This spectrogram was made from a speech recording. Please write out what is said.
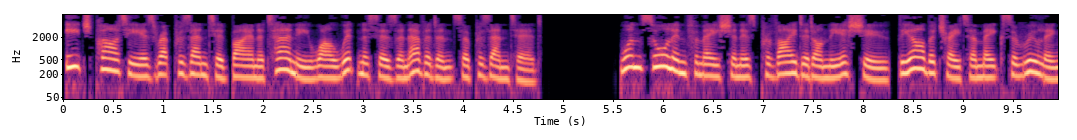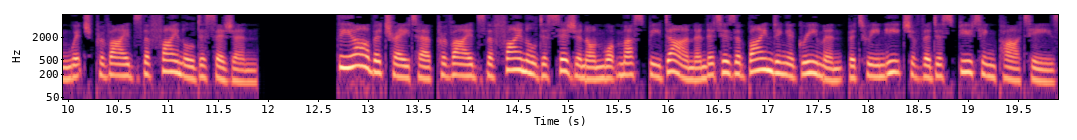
Each party is represented by an attorney while witnesses and evidence are presented. Once all information is provided on the issue, the arbitrator makes a ruling which provides the final decision. The arbitrator provides the final decision on what must be done and it is a binding agreement between each of the disputing parties.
